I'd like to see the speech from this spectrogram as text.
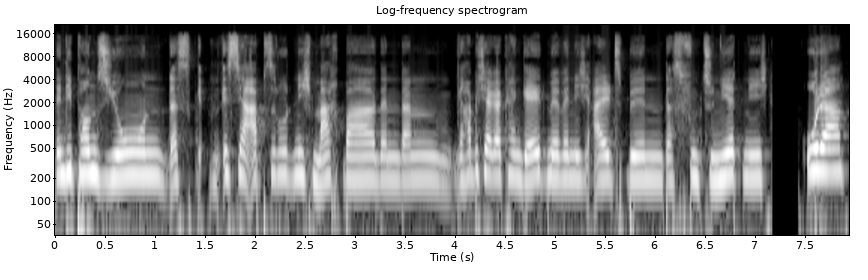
denn die Pension, das ist ja absolut nicht machbar, denn dann habe ich ja gar kein Geld mehr, wenn ich alt bin, das funktioniert nicht. Oder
